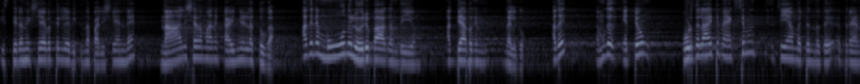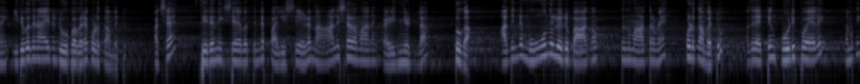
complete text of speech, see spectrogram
ഈ സ്ഥിര നിക്ഷേപത്തിൽ ലഭിക്കുന്ന പലിശേന്റെ നാല് ശതമാനം കഴിഞ്ഞുള്ള തുക. അതിന്റെ മൂന്നിലൊരു ഭാഗം എന്ത് ചെയ്യും? അധ്യാപകൻ നൽകും. അത് നമുക്ക് ഏറ്റവും കൂടുതലായിട്ട് മാക്സിമം ചെയ്യാൻ പറ്റുന്നത് എത്രയാണ്? ഇരുപതിനായിരം രൂപ വരെ കൊടുക്കാൻ പറ്റും. പക്ഷേ സ്ഥിര നിക്ഷേപത്തിന്റെ പലിശയുടെ നാല് ശതമാനം കഴിഞ്ഞിട്ടുള്ള തുക. അതിന്റെ മൂന്നിലൊരു ഭാഗം നിന്ന് മാത്രമേ കൊടുക്കാൻ പറ്റൂ. അതിലേറ്റവും കൂടിപ്പോയാൽ നമുക്ക്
